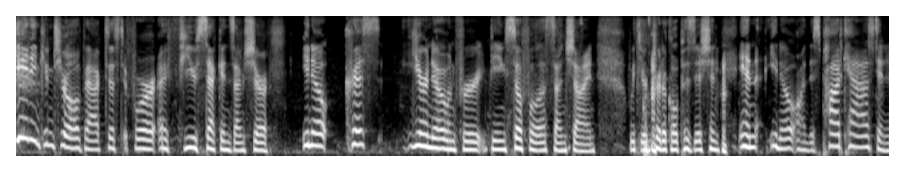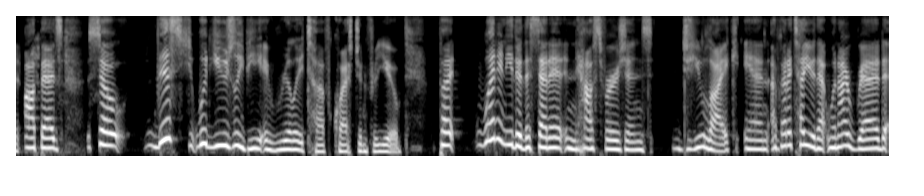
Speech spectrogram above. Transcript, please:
Gaining control back just for a few seconds, I'm sure. You know, Chris, you're known for being so full of sunshine with your critical position and you know on this podcast and in op-eds so this would usually be a really tough question for you but what in either the senate and house versions do you like and i've got to tell you that when i read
